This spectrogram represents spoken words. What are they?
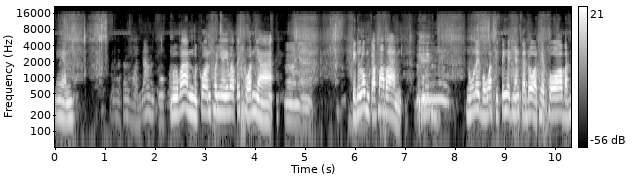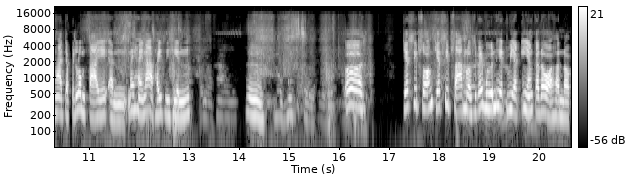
แม่นไม่ค่ะท่านหอนย่ามันตกมื้อวานมื้อก่อนพ่อใหญ่ว่าไปถอนหญ้าอ่าเนี่ยเป็นล่มกลับมาบ้านหนูเลยบอกว่าสิไปเฮ็ดหยังกระดอแท้พอบัดหาจะเป็นล่มตายอันในไหหน้าไผสิเห็นเขามาข้าวอยู่เออโลกฮิสโตกเออ เจ็ดสิบสอง เจ็ดสิบสามเราสิไปบืนเฮ็ดเวียกอีหยังกระดอสันดอก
